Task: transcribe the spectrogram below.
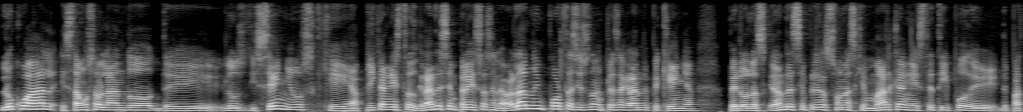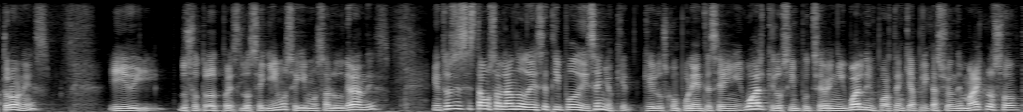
lo cual estamos hablando de los diseños que aplican estas grandes empresas. En la verdad no importa si es una empresa grande o pequeña, pero las grandes empresas son las que marcan este tipo de patrones y nosotros pues lo seguimos, seguimos a los grandes. Entonces estamos hablando de ese tipo de diseño, que, los componentes se ven igual, que los inputs se ven igual, no importa en qué aplicación de Microsoft,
